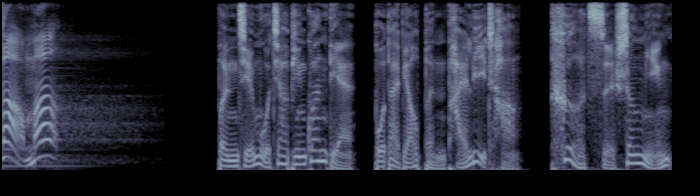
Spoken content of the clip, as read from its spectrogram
辣妈。本节目嘉宾观点不代表本台立场，特此声明。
